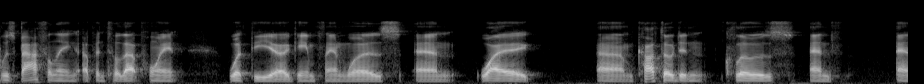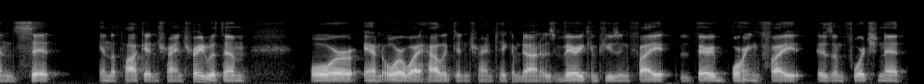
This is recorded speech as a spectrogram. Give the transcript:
was baffling up until that point what the uh, game plan was and why um, Kato didn't close and and sit in the pocket and try and trade with him, or and or why Ralek didn't try and take him down. It was a very confusing fight. Very boring fight. It was unfortunate.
